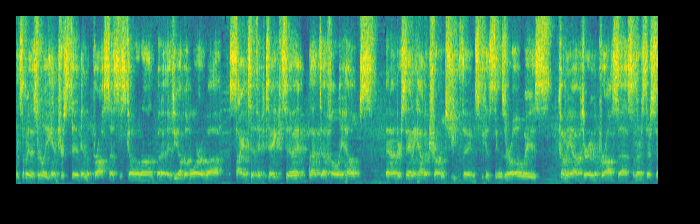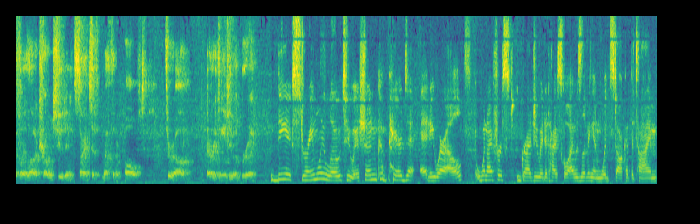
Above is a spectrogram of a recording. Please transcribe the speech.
and somebody that's really interested in the process that's going on. But uh, if you have a more of a scientific take to it, that definitely helps in understanding how to troubleshoot things because things are always coming up during the process, and there's there's definitely a lot of troubleshooting and scientific method involved throughout everything you do in brewing the extremely low tuition compared to anywhere else. When I first graduated high school, I was living in Woodstock at the time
